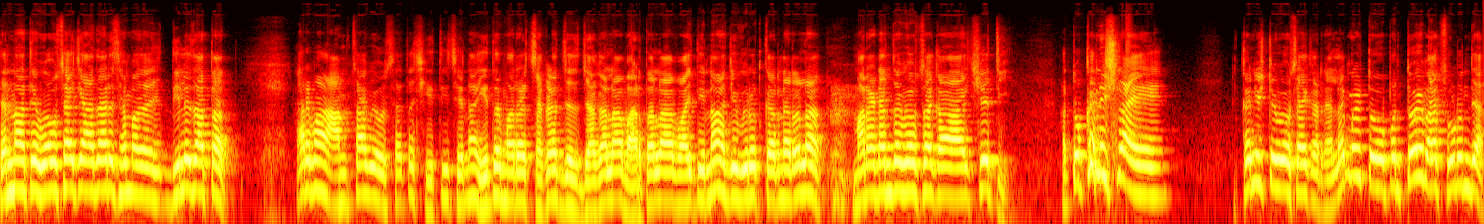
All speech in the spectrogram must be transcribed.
त्यांना ते व्यवसायाच्या आधारे समा दिले जातात. अरे मग आमचा व्यवसाय तर शेतीच आहे ना. हे तर मरा सगळ्या ज जगाला भारताला माहिती ना जे विरोध करणाऱ्याला. मराठ्यांचा व्यवसाय काय? शेती. तो कनिष्ठ आहे. कनिष्ठ व्यवसाय करण्याला मिळतो पण तोही भाग सोडून द्या.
